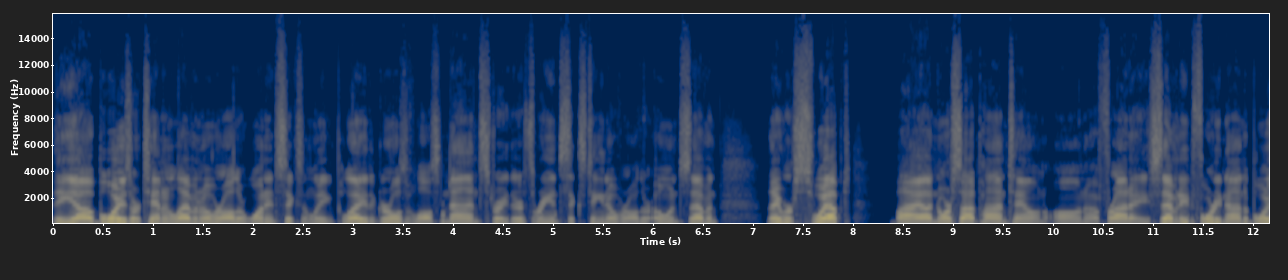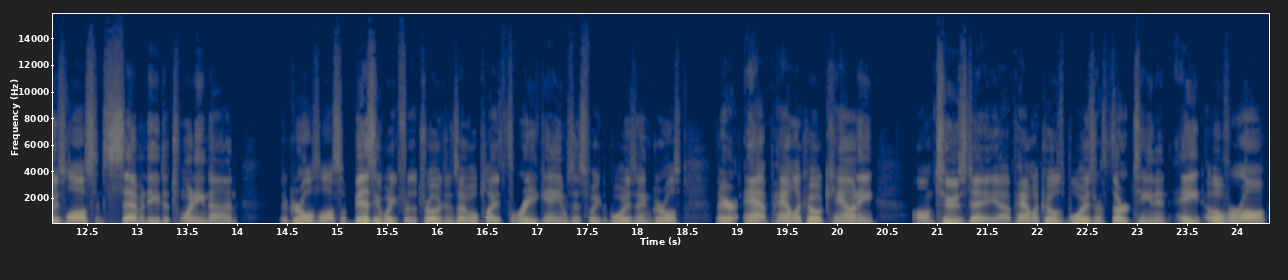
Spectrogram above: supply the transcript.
The uh, boys are 10 and 11 overall. They're 1 and 6 in league play. The girls have lost nine straight. They're 3 and 16 overall. They're 0 and 7. They were swept by uh, Northside Pinetown on uh, Friday. 70 to 49, the boys lost, and 70 to 29, the girls lost. A busy week for the Trojans. They will play three games this week, the boys and girls. They're at Pamlico County on Tuesday. Uh, Pamlico's boys are 13 and 8 overall.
